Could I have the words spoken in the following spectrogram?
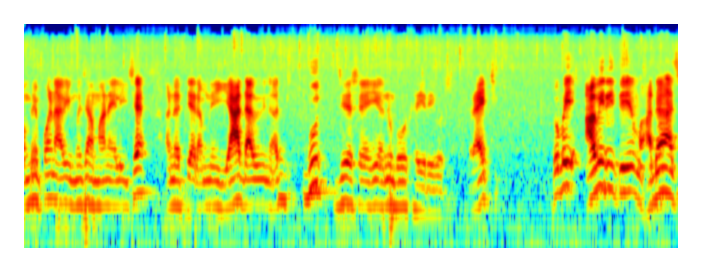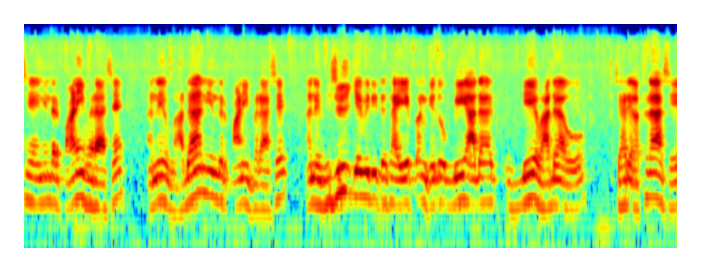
અમે પણ આવી મજા માણેલી છે અને અત્યારે અમને યાદ આવીને અદ્ભુત જે છે એ અનુભવ થઈ રહ્યો છે. રાઈટ તો ભાઈ, આવી રીતે વાદળા છે, એની અંદર પાણી ભરાશે અને વાદળાની અંદર પાણી ભરાશે અને વીજળી કેવી રીતે થાય એ પણ કીધું બે આદા, બે વાદળાઓ જ્યારે અથડાશે,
